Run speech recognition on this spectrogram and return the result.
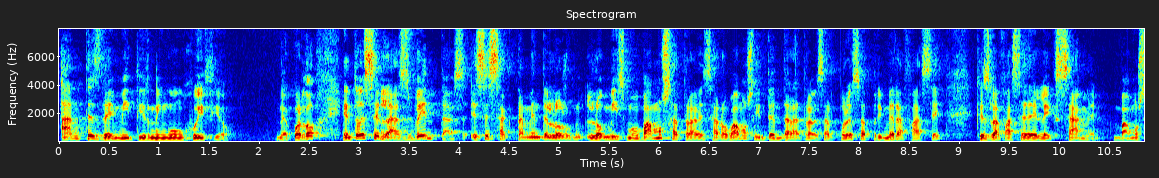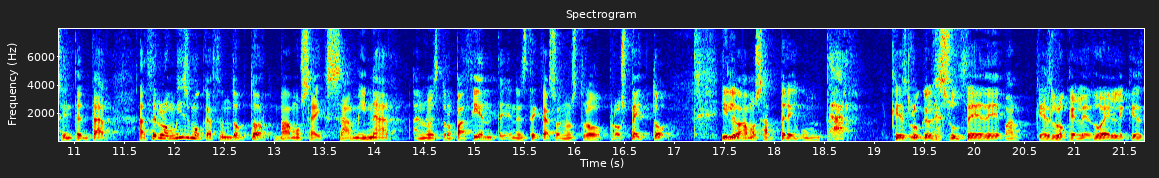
antes de emitir ningún juicio. ¿De acuerdo? Entonces en las ventas es exactamente lo, mismo. Vamos a atravesar o vamos a intentar atravesar por esa primera fase, que es la fase del examen. Vamos a intentar hacer lo mismo que hace un doctor. Vamos a examinar a nuestro paciente, en este caso a nuestro prospecto, y le vamos a preguntar qué es lo que le sucede, bueno, qué es lo que le duele, qué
